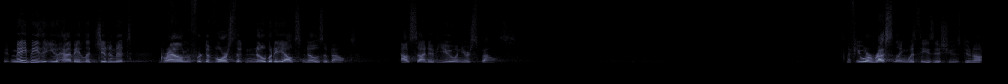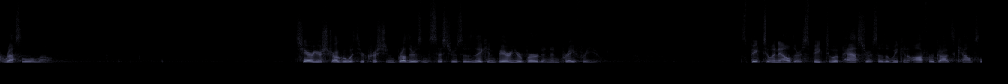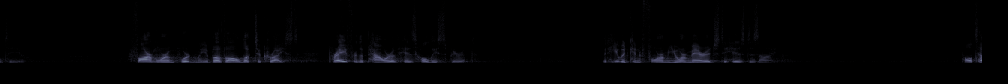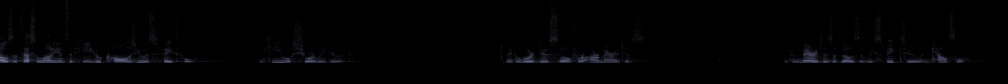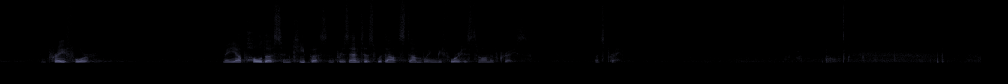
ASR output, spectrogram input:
It may be that you have a legitimate ground for divorce that nobody else knows about outside of you and your spouse. If you are wrestling with these issues, do not wrestle alone. Share your struggle with your Christian brothers and sisters so that they can bear your burden and pray for you. Speak to an elder, speak to a pastor so that we can offer God's counsel to you. Far more importantly, above all, look to Christ Pray for the power of His Holy Spirit, that He would conform your marriage to His design. Paul tells the Thessalonians that He who calls you is faithful, and He will surely do it. May the Lord do so for our marriages and for the marriages of those that we speak to and counsel and pray for. May He uphold us and keep us and present us without stumbling before His throne of grace. Let's pray.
